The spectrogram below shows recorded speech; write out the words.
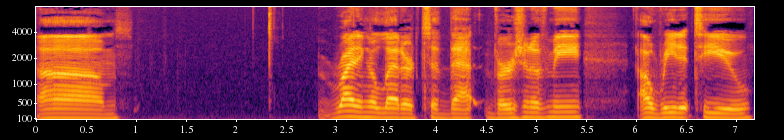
um, writing a letter to that version of me. I'll read it to you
